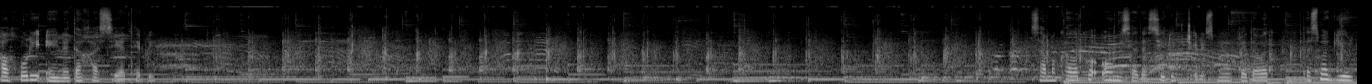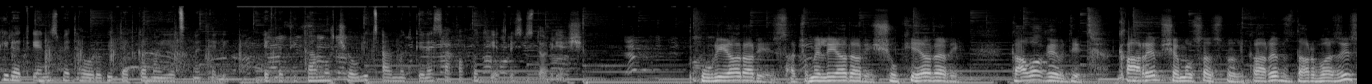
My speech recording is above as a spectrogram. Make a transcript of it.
ხალხური ენა და ხასიათები. სამოქალაქო ომისა და სიდუხჭირის მიუხედავად დასმა გიორგი რატიანის მეთაურობით დადგა მაიაწყნეთელი, ერთ-ერთი გამორჩეული წარმოდგენა სახალხო თეატრის ისტორიაში. პური არ არის, საჭმელი არ არის, შუქი არ არის. გავაღებდით კარებს, შემოსასვლელ კარებს დარბაზის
